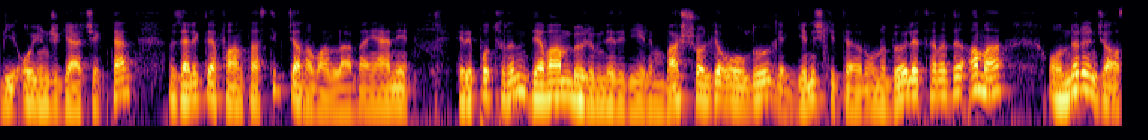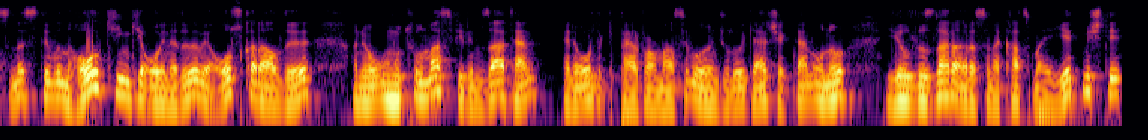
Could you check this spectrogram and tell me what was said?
bir oyuncu gerçekten. Özellikle fantastik canavarlardan yani Harry Potter'ın devam bölümleri diyelim. Başrolde olduğu geniş kitleler onu böyle tanıdı ama ondan önce aslında Stephen Hawking'i oynadığı ve Oscar aldığı hani o unutulmaz film zaten hani oradaki performansı ve oyunculuğu gerçekten onu yıldızlar arasına katmaya yetmişti.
